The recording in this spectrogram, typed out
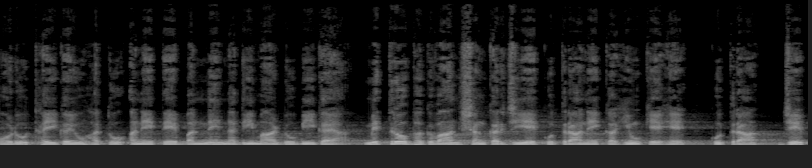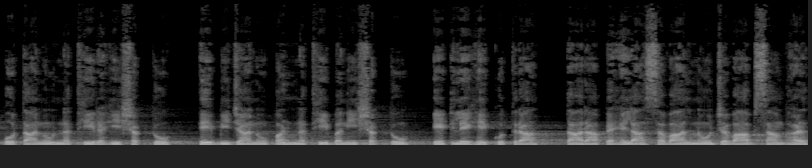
મોડું થઈ ગયું હતું અને તે બંને નદીમાં ડૂબી ગયા. મિત્રો, ભગવાન શંકરજીએ કૂતરાને કહ્યું કે, હે કૂતરા, જે પોતાનું નથી રહી શકતું, તે બીજાનું પણ નથી બની શકતું, એટલે હે કૂતરા તારા પહેલા સવાલનો જવાબ સાંભળ,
